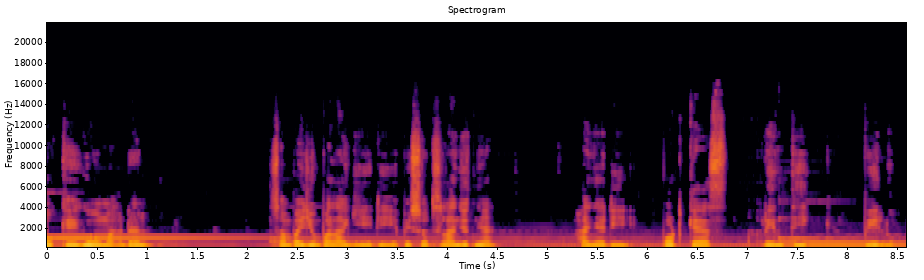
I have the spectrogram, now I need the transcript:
Oke gue Mahdan. Sampai jumpa lagi di episode selanjutnya. Hanya di podcast Rintik Pilu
